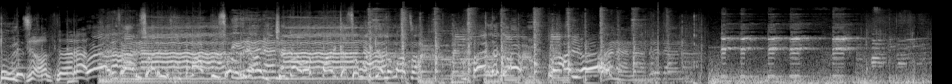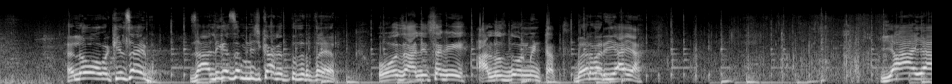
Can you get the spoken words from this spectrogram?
तुझं तर हॅलो वकील साहेब. झाली का जमिनीची कागदपत्र तयार? हो झाली सगळी. आलोच दोन मिनिटात. बरं बरं या या. या या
